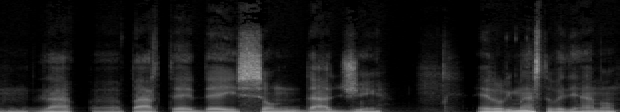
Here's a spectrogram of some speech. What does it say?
mm, la uh, parte dei sondaggi. Ero rimasto, vediamo.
